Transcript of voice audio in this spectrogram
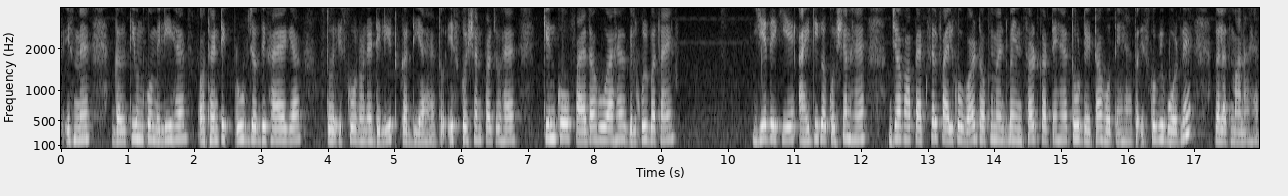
इसमें गलती उनको मिली है। ऑथेंटिक प्रूफ जब दिखाया गया तो इसको उन्होंने डिलीट कर दिया है। तो इस क्वेश्चन पर जो है, किन को फ़ायदा हुआ है, बिल्कुल बताएँ। ये देखिए आईटी का क्वेश्चन है। जब आप एक्सेल फ़ाइल को वर्ड डॉक्यूमेंट में इंसर्ट करते हैं तो डेटा होते हैं तो इसको भी बोर्ड ने गलत माना है।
